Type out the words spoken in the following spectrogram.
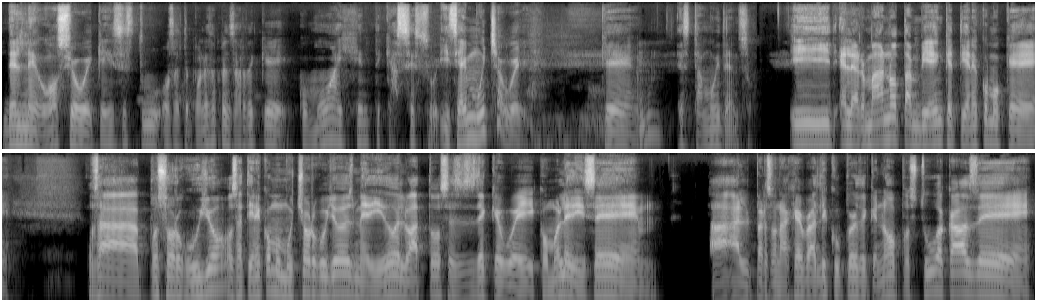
Del negocio, güey, que dices tú, o sea, te pones a pensar de que, ¿cómo hay gente que hace eso? Y si hay mucha, güey, que está muy denso. Y el hermano también, que tiene como que o sea, pues orgullo, o sea, tiene como mucho orgullo desmedido el vato, o sea, es de que, güey, ¿cómo le dice? al personaje de Bradley Cooper de que no, pues tú acabas de,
